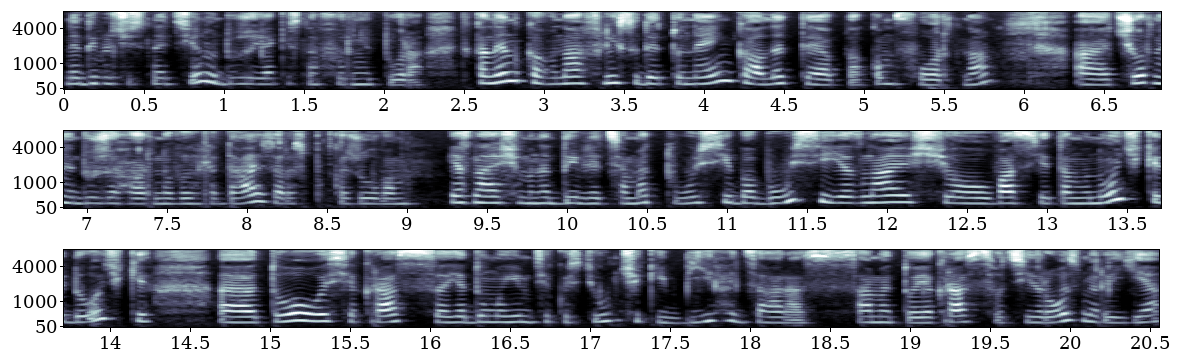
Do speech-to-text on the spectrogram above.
Не дивлячись на ціну, дуже якісна фурнітура. Тканинка, вона фліс іде тоненька, але тепла, комфортна. Чорний дуже гарно виглядає. Зараз покажу вам. Я знаю, що мене дивляться матусі, бабусі. Я знаю, що у вас є там внучки, дочки. Е, То ось якраз я думаю, їм ці костюмчики бігать зараз. Саме то якраз оці розміри є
